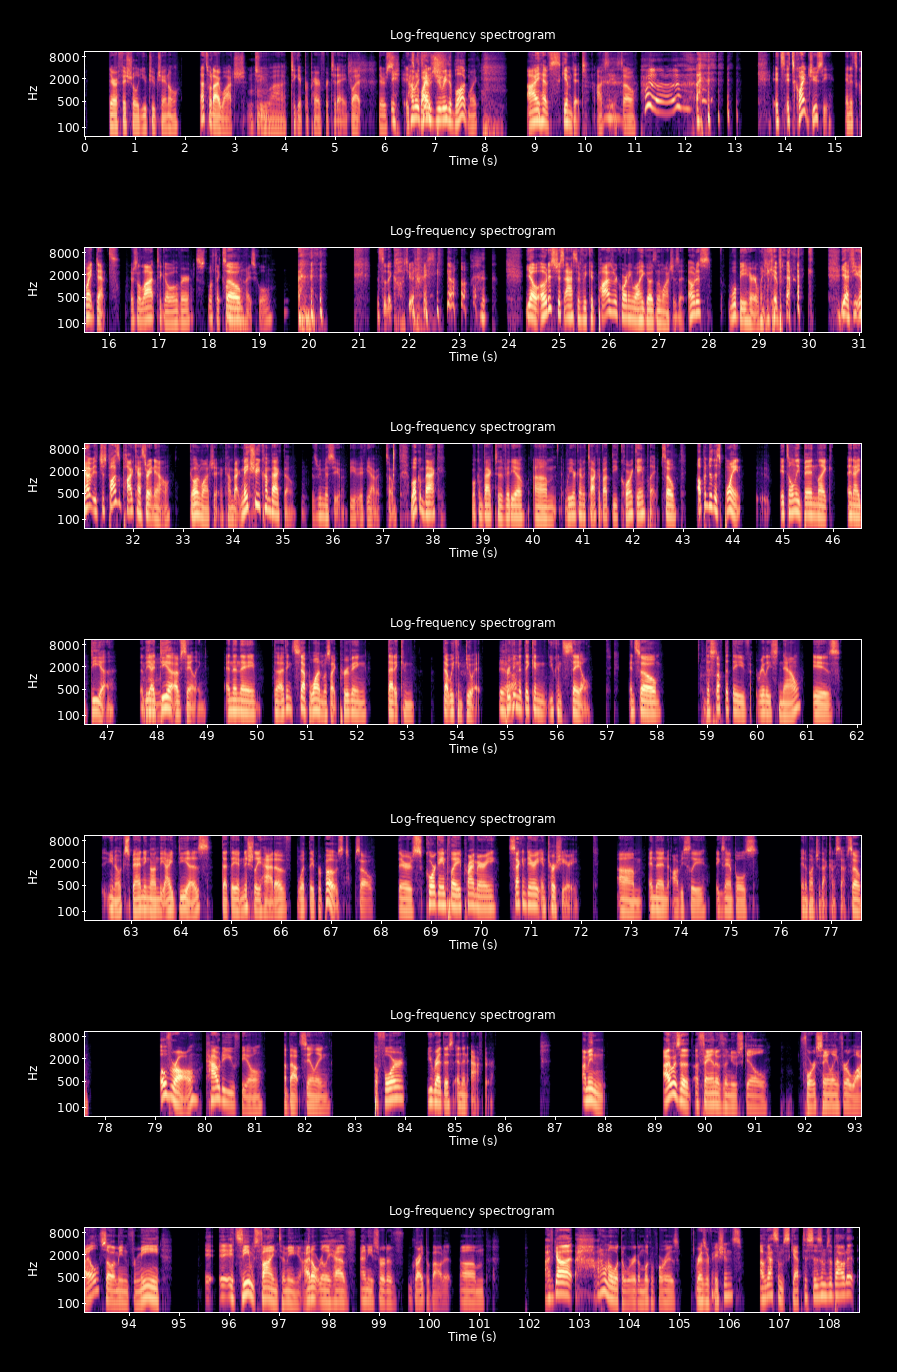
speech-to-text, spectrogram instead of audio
their official YouTube channel. That's what I watched to Mhm. uh to get prepared for today. But there's Eh, it's How many times did you read the blog, Michael? I have skimmed it, Oxy. So it's it's quite juicy and it's quite dense. There's a lot to go over. It's what they call So- in high school. so they called you in high No. Yo, Otis just asked if we could pause recording while he goes and watches it. Otis, we'll be here when you get back. Yeah, if you have it, just pause the podcast right now. Go and watch it and come back. Make sure you come back though, because we miss you if you if you haven't. So welcome back. Welcome back to the video. Um, we are going to talk about the core gameplay. So up until this point, it's only been like an idea, the Mhm. idea of sailing, and then they, the I think step one was like proving that it can, that we can do it, proving that they can, you can sail, and so the stuff that they've released now is, you know, expanding on the ideas that they initially had of what they proposed. So there's core gameplay, primary, secondary, and tertiary. Um, and then obviously examples and a bunch of that kind of stuff. So overall, how do you feel about sailing before you read this and then after? I mean, I was a, a fan of the new skill for sailing for a while. So, I mean, for me, it, it seems fine to me. I don't really have any sort of gripe about it. Um, I've got, I don't know what the word I'm looking for is. Reservations? I've got some skepticisms about it,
